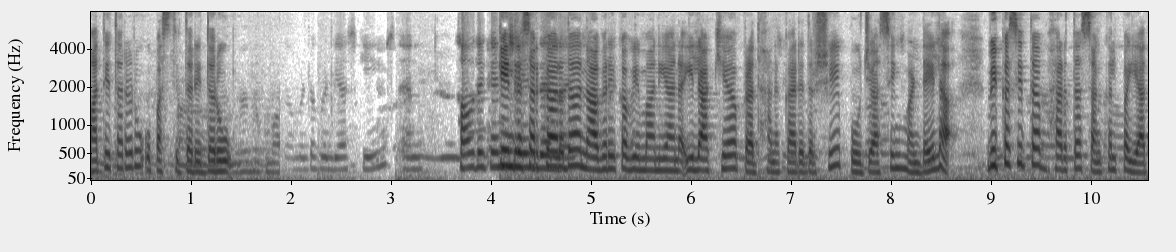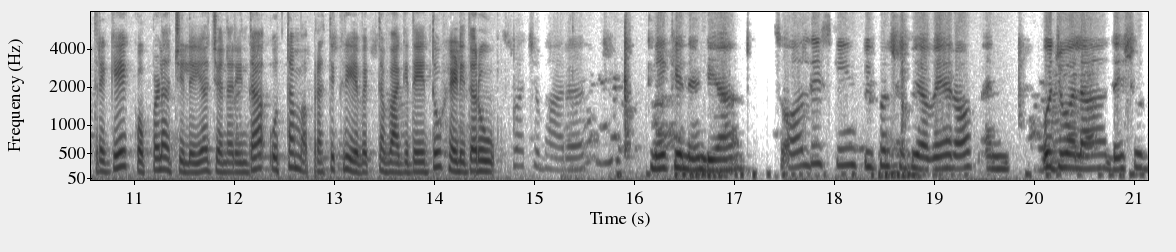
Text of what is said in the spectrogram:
ಮತ್ತಿತರರು ಉಪಸ್ಥಿತರಿದ್ದರು. ಕೇಂದ್ರ ಸರ್ಕಾರದ ನಾಗರಿಕ ವಿಮಾನಯಾನ ಇಲಾಖೆಯ ಪ್ರಧಾನ ಕಾರ್ಯದರ್ಶಿ ಪೂಜಾ ಸಿಂಗ್ ಮಂಡೇಲಾ, ವಿಕಸಿತ ಭಾರತ ಸಂಕಲ್ಪ ಯಾತ್ರೆಗೆ ಕೊಪ್ಪಳ ಜಿಲ್ಲೆಯ ಜನರಿಂದ ಉತ್ತಮ ಪ್ರತಿಕ್ರಿಯೆ ವ್ಯಕ್ತವಾಗಿದೆ ಎಂದು ಹೇಳಿದರು. So all these schemes people should be aware of and Ujjwala, they should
